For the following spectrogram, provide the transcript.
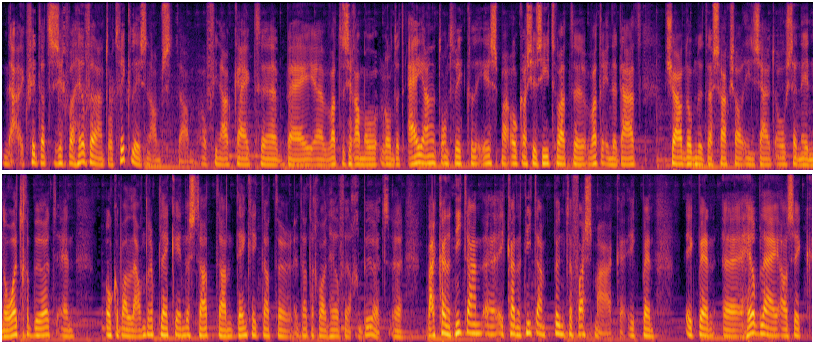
Nou, ik vind dat er zich wel heel veel aan het ontwikkelen is in Amsterdam. Of je nou kijkt eh, bij eh, wat er zich allemaal rond het ei aan het ontwikkelen is. Maar ook als je ziet wat, eh, wat er inderdaad, Charles noemde daar straks al in Zuidoost en in Noord gebeurt. En ook op allerlei andere plekken in de stad. Dan denk ik dat er, dat er gewoon heel veel gebeurt. Maar ik kan, het niet aan, ik kan het niet aan punten vastmaken. Ik ben, ik ben heel blij als ik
